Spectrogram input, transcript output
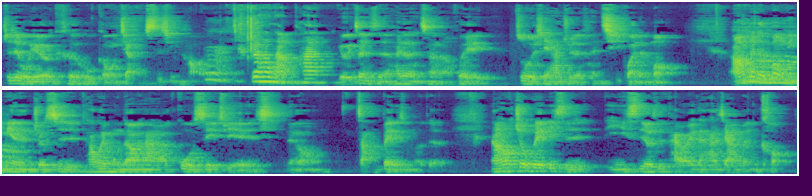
就是我有一个客户跟我讲的事情好了。嗯，就他常他有一阵子，他就很常常会做一些他觉得很奇怪的梦，然后那个梦里面就是他会梦到他过世一些那种长辈什么的，然后就会一直疑似就是徘徊在他家门口，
